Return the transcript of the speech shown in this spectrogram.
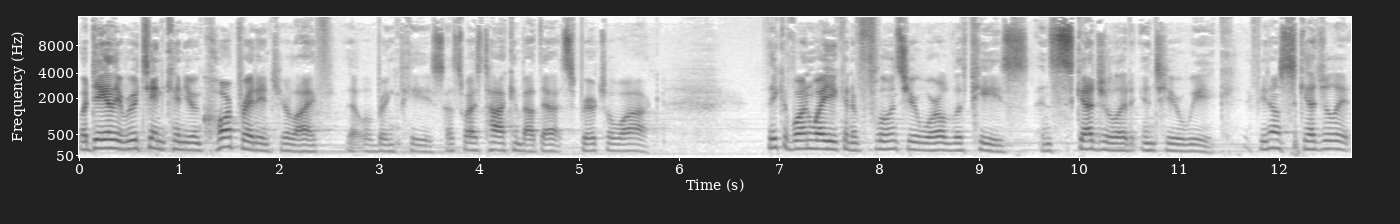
What daily routine can you incorporate into your life that will bring peace? That's why I was talking about that spiritual walk. Think of one way you can influence your world with peace and schedule it into your week. If you don't schedule it,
